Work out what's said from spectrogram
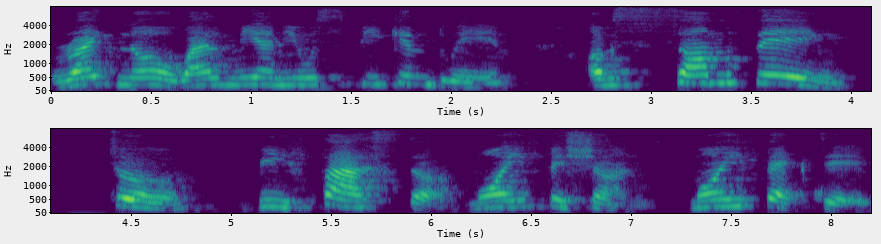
right now while me and you speaking, Duane, of something to be faster, more efficient, more effective,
